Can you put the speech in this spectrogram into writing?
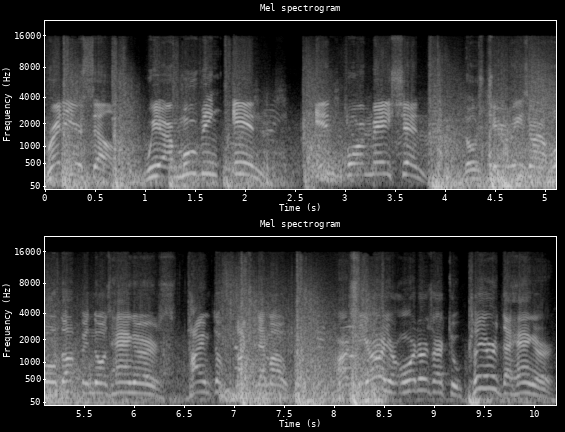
Ready yourselves. We are moving in. In formation. Those Jerrys are holed up in those hangars. Time to flush them out. RCR, your orders are to clear the hangar.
